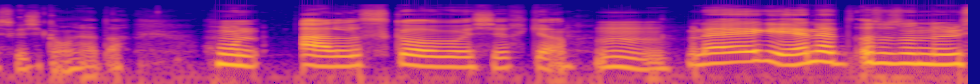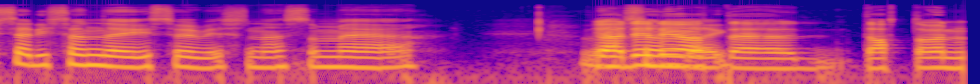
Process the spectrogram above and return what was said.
Jeg husker ikke hva hun heter. Hun elsker å gå i kirken. Mm. Men jeg er enig altså, sånn, når du ser de Sunday-servicene som er hver Ja, det er det at uh, datteren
